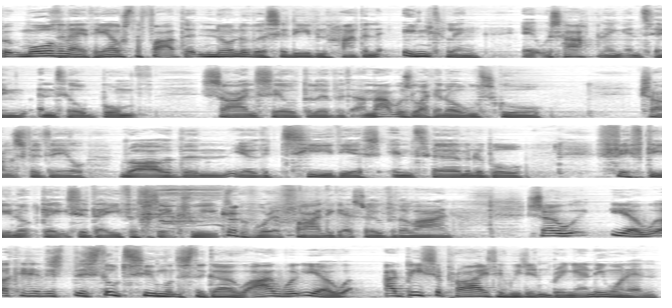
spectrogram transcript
But more than anything else, the fact that none of us had even had an inkling it was happening until until Bump signed, sealed, delivered, and that was like an old school transfer deal rather than you know the tedious, interminable fifteen updates a day for six weeks before it finally gets over the line. So you know, like I said, there's, there's still two months to go. I would, you know, I'd be surprised if we didn't bring anyone in,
